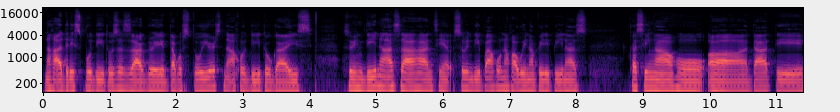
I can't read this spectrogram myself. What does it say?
naka-address po dito sa Zagreb. Tapos 2 years na ako dito guys. So hindi naasahan, so hindi pa ako nakauwi ng Pilipinas. Kasi nga ho, ah, dati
